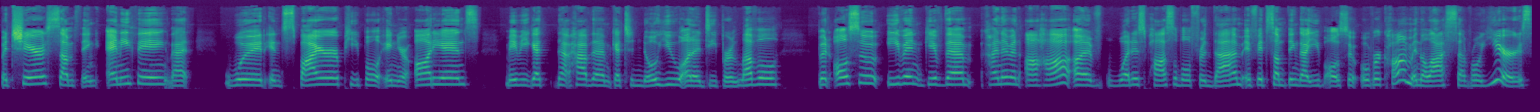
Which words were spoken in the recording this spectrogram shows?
But share something, anything that would inspire people in your audience, maybe get that have them get to know you on a deeper level but also even give them kind of an aha of what is possible for them if it's something that you've also overcome in the last several years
